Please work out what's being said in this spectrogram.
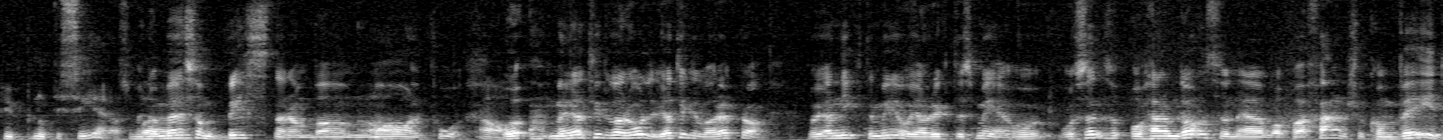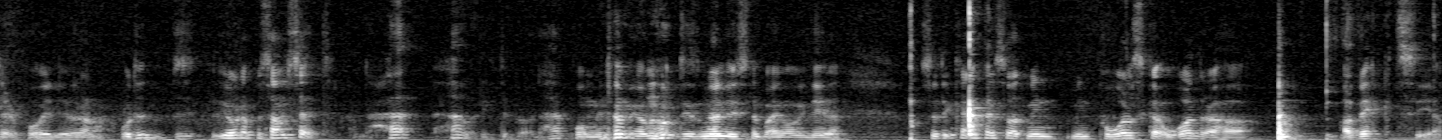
hypnotiseras. Men bara, de är som biss när de bara mal på. Ja. Och, men jag tyckte det var roligt, jag tyckte det var rätt bra. Och jag nickade med och jag rycktes med. Och, och, sen, och häromdagen så när jag var på affären så kom Vader på i lurarna. Och det gjorde jag på samma sätt. Det här, det här var riktigt bra. Det här påminner mig om någonting som jag lyssnade på en gång i tiden. Så det kanske är så att min, min polska ådra har, har väckts igen.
